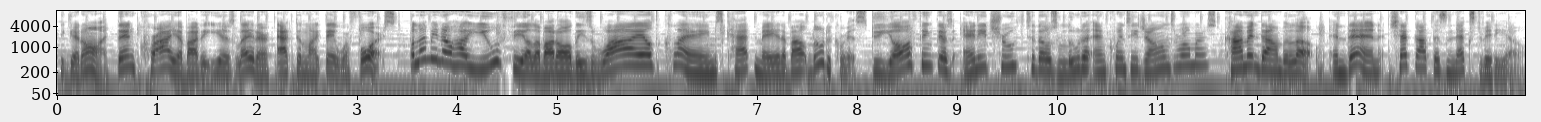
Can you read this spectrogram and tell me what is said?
to get on, then cry about it years later, acting like they were forced. But let me know how you feel about all these wild claims Katt made about Ludacris. Do y'all think there's any truth to those Luda and Quincy Jones rumors? Comment down below, and then check out this next video.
